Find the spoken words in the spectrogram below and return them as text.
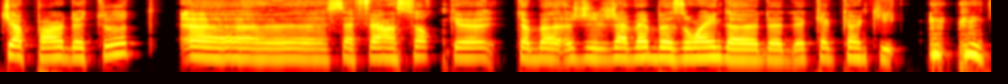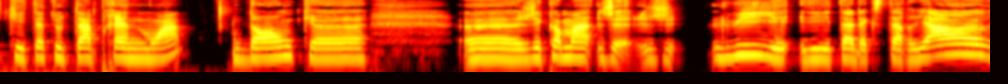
qui a peur de tout. ça fait en sorte que j'avais besoin de, de, de quelqu'un qui qui était tout le temps près de moi. Donc, euh, j'ai comment lui il est à l'extérieur.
